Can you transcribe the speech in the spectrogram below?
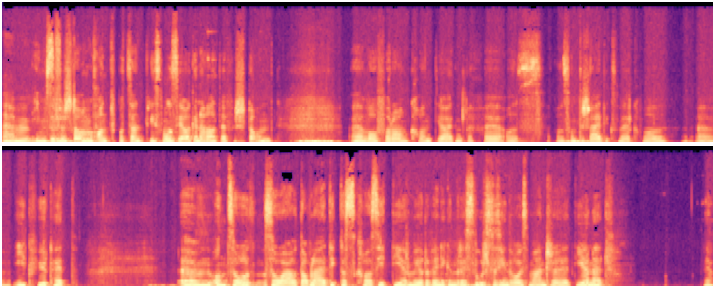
Ähm, Im Sinne Verstand. Anthropozentrismus, ja genau, der Verstand, äh, wo vor allem Kant ja eigentlich äh, als, als Unterscheidungsmerkmal äh, eingeführt hat. Ähm, und so, so auch die Ableitung, dass quasi Tiere mehr oder weniger Ressourcen sind, die uns Menschen dienen. Ja.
